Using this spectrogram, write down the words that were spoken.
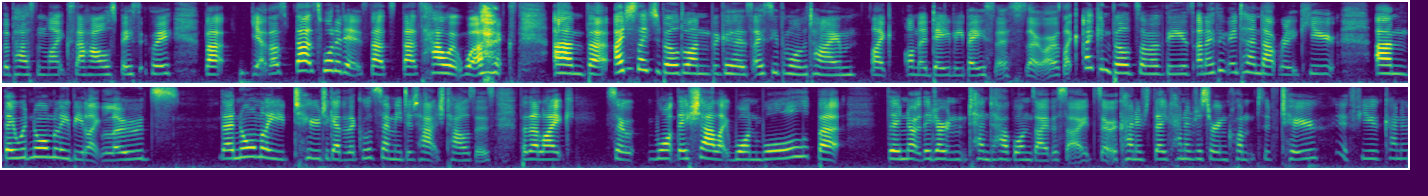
the person likes their house basically. But yeah that's that's what it is. That's that's how it works. Um, but i decided to build one because i see them all the time like on a daily basis. So i was like i can build some of these and i think they turned out really cute. Um, they would normally be like loads. They're normally two together. They're called semi-detached houses but they're like so what they share like one wall, but they no they don't tend to have ones either side. So it kind of they kind of just are in clumps of two. If you kind of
